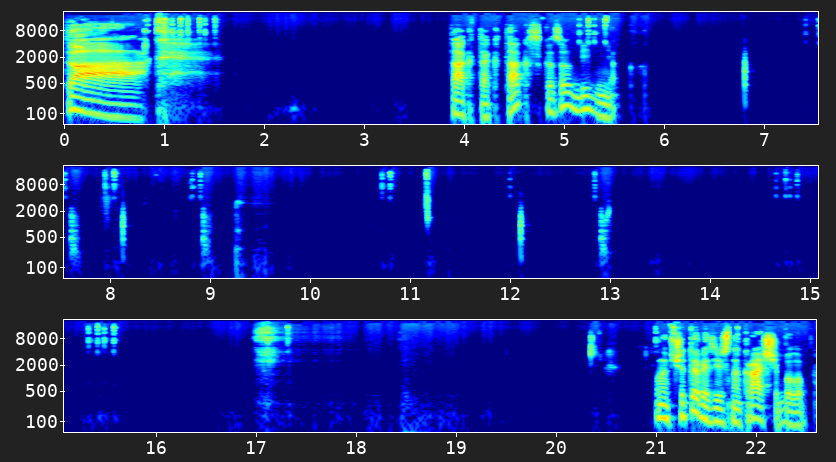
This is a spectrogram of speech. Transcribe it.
Так. Так, так, так, сказав бідняк. Вони в 4, звісно, краще було б.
